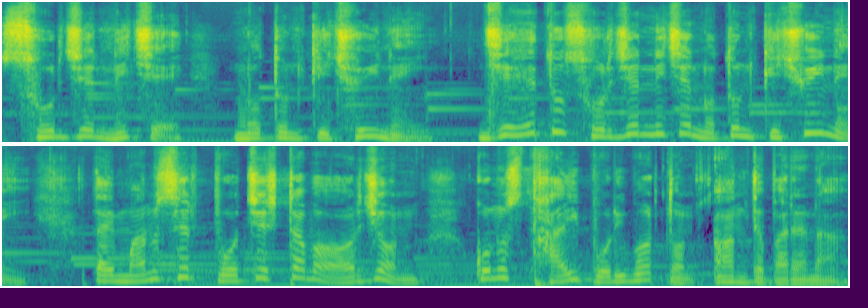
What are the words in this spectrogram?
সূর্যের নিচে নতুন কিছুই নেই। যেহেতু সূর্যের নিচে নতুন কিছুই নেই, তাই মানুষের প্রচেষ্টা বা অর্জন কোনো স্থায়ী পরিবর্তন আনতে পারে না।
